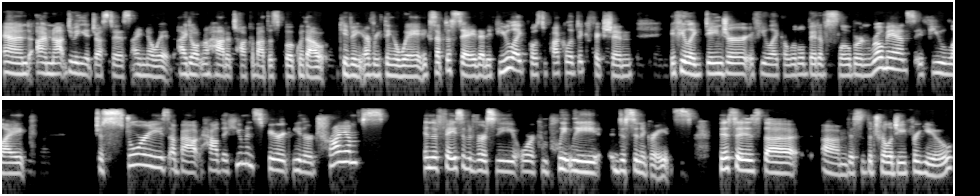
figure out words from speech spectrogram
And I'm not doing it justice. I know it. I don't know how to talk about this book without giving everything away, except to say that if you like post apocalyptic fiction, if you like danger, if you like a little bit of slow burn romance, if you like just stories about how the human spirit either triumphs in the face of adversity or completely disintegrates. This is the um, this is the trilogy for you,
